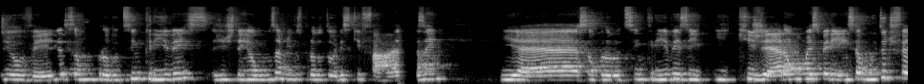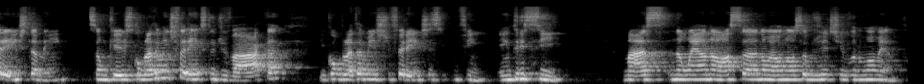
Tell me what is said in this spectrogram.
de ovelha são produtos incríveis. A gente tem alguns amigos produtores que fazem e é, são produtos incríveis e, e, que geram uma experiência muito diferente também. São queijos completamente diferentes do de vaca e completamente diferentes, enfim, entre si. mas não é a nossa, não é o nosso objetivo no momento.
